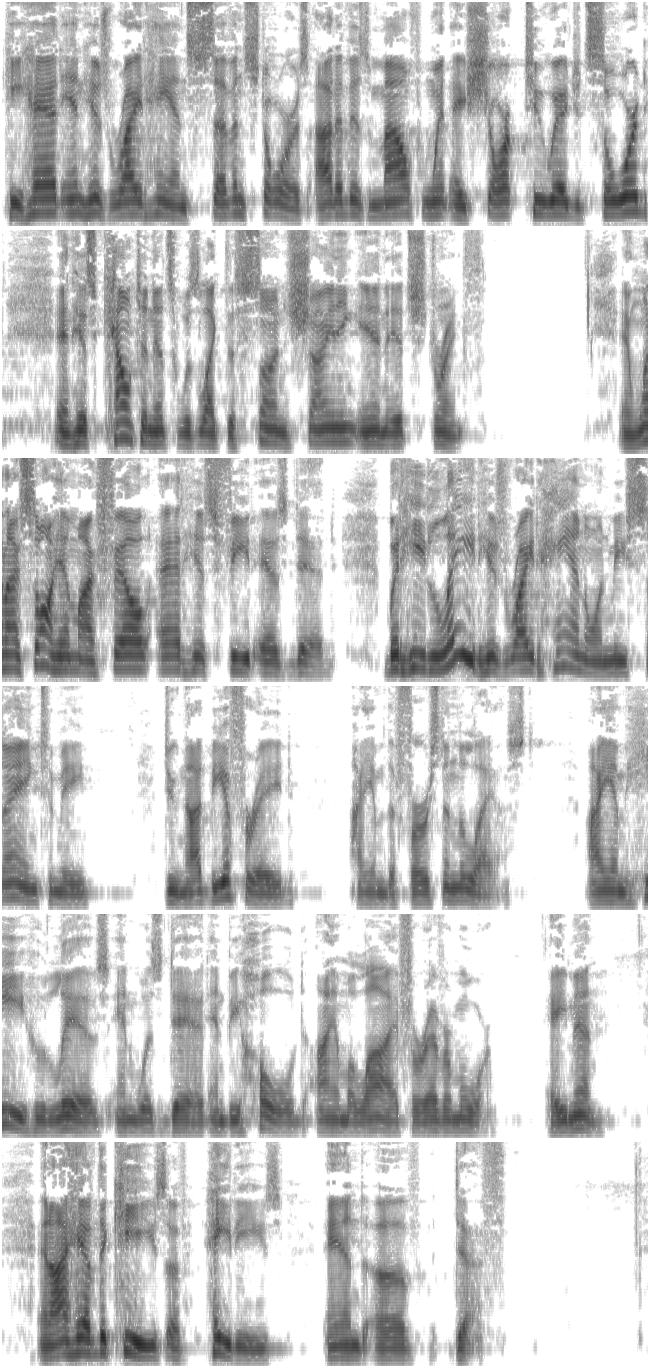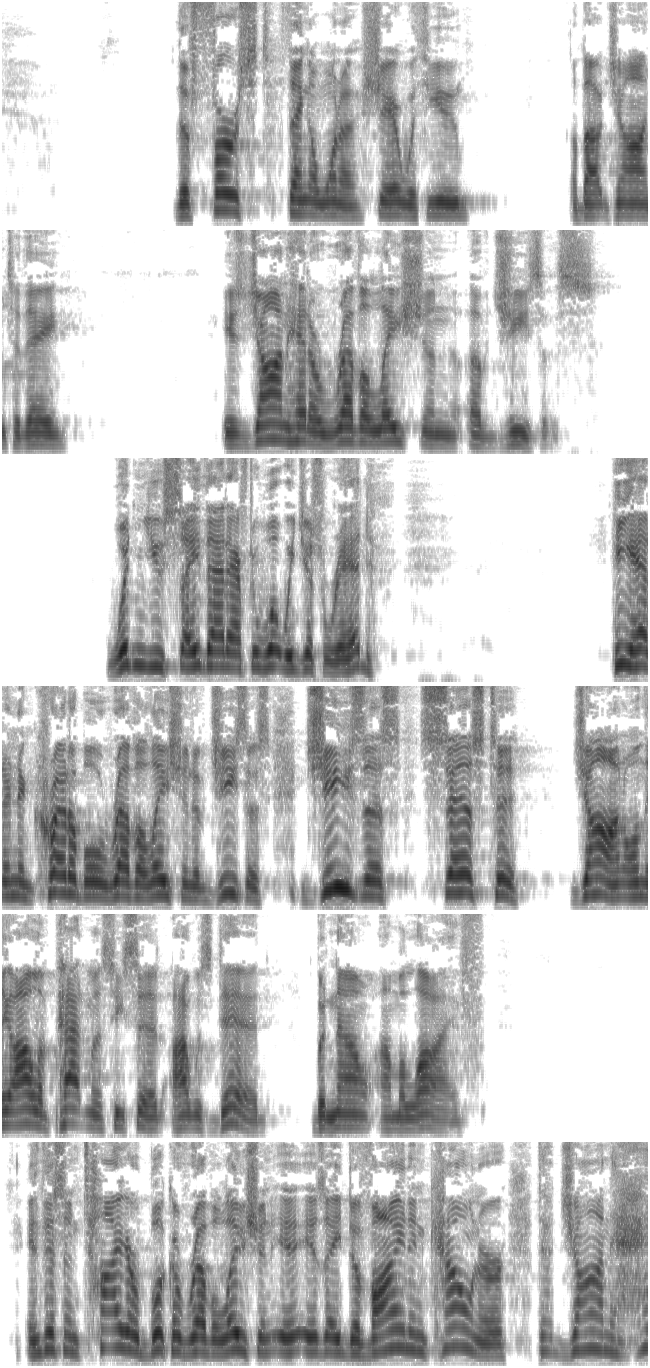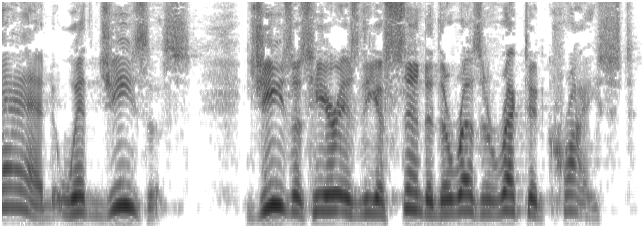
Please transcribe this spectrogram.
He had in his right hand seven stars. Out of his mouth went a sharp two-edged sword, and his countenance was like the sun shining in its strength. And when I saw him, I fell at his feet as dead. But he laid his right hand on me, saying to me, Do not be afraid. I am the first and the last. I am he who lives and was dead, and behold, I am alive forevermore. Amen. And I have the keys of Hades and of death. The first thing I want to share with you about John today is John had a revelation of Jesus. Wouldn't you say that after what we just read? He had an incredible revelation of Jesus. Jesus says to John on the Isle of Patmos, he said, I was dead, but now I'm alive. And this entire book of Revelation is a divine encounter that John had with Jesus. Jesus here is the ascended, the resurrected Christ.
